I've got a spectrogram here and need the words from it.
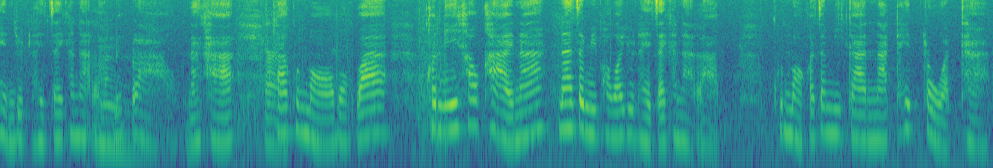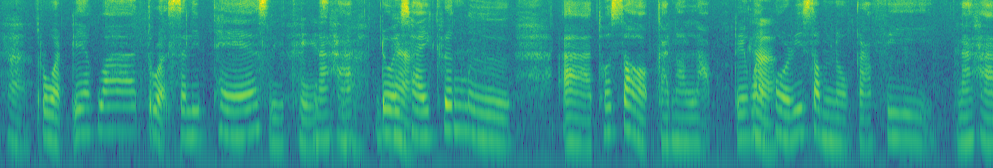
เห็นหยุดหายใจขณะหลับอืมหรือเปล่านะคะค่ะถ้าคุณหมอบอกว่าคนนี้เข้าข่ายนะ น่าจะมีภาวะหยุดหายใจขณะหลับ คุณหมอก็จะมีการนัดให้ตรวจค่ะค่ะตรวจเรียกว่าตรวจ sleep test sleep test นะคะค่ะโดยค่ะใช้เครื่องมืออาทดสอบการนอนหลับ เรียกว่าค่ะ polysomnography นะคะ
